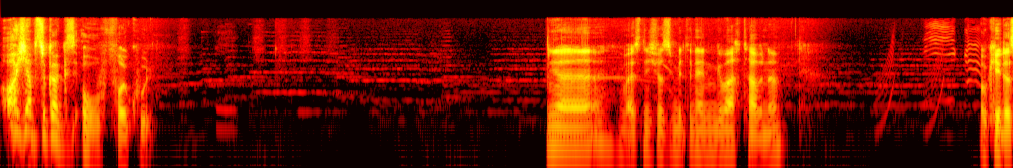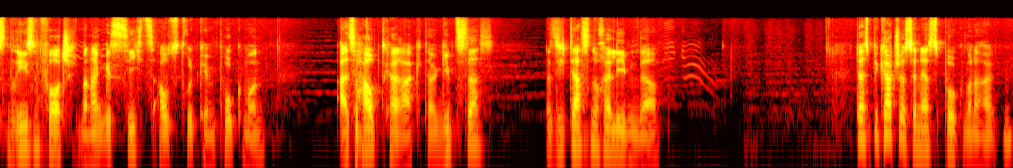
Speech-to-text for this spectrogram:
Oh, ich habe sogar gesehen. Oh, voll cool. Ja, weiß nicht, was ich mit den Händen gemacht habe, ne? Okay, das ist ein Riesenfortschritt. Man hat Gesichtsausdrücke im Pokémon. Als Hauptcharakter. Gibt's das? Dass ich das noch erleben darf? Das Pikachu hat sein erstes Pokémon erhalten.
